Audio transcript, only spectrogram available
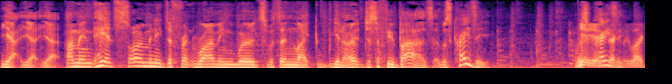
Yeah, yeah, yeah. I mean, he had so many different rhyming words within, like, you know, just a few bars. It was crazy. It was yeah, yeah, crazy. exactly. Like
